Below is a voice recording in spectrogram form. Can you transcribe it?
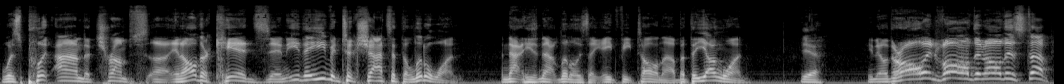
was put on the Trumps uh, and all their kids, and they even took shots at the little one. Not he's not little; he's like eight feet tall now, but the young one. yeah. You know, they're all involved in all this stuff.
